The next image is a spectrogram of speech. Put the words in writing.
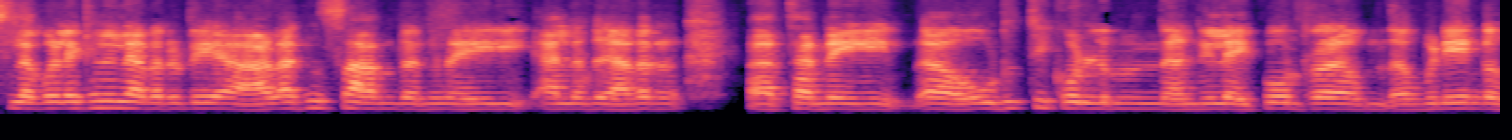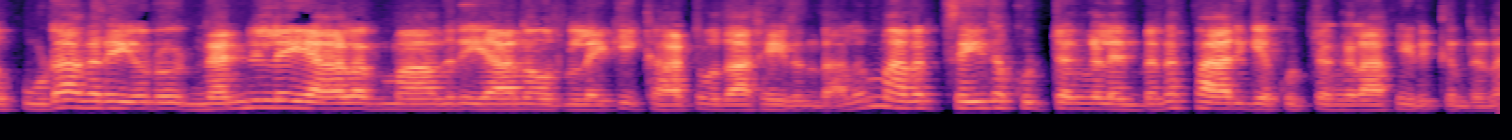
சில வேளைகளில் அவருடைய அழகு சார்ந்த நிலை அல்லது அவர் தன்னை உடுத்தி கொள்ளும் நிலை போன்ற விடயங்கள் கூட அவரை ஒரு நன்னிலையாளர் மாதிரியான ஒரு நிலைக்கு காட்டுவதாக இருந்தாலும் அவர் செய்த குற்றங்கள் என்பன பாரிய குற்றங்களாக இருக்கின்றன.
